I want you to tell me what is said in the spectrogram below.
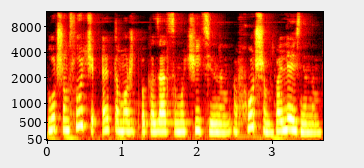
В лучшем случае это может показаться мучительным, а в худшем – болезненным.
